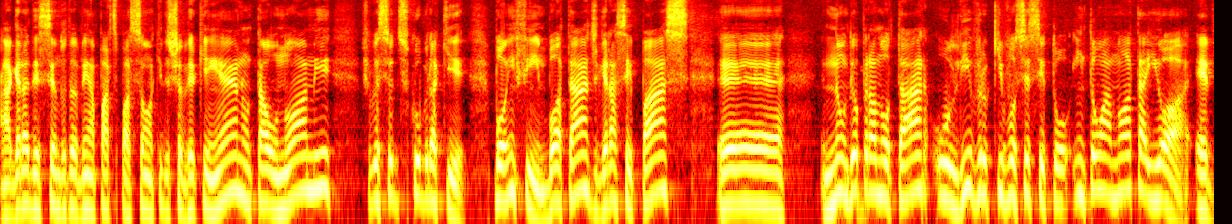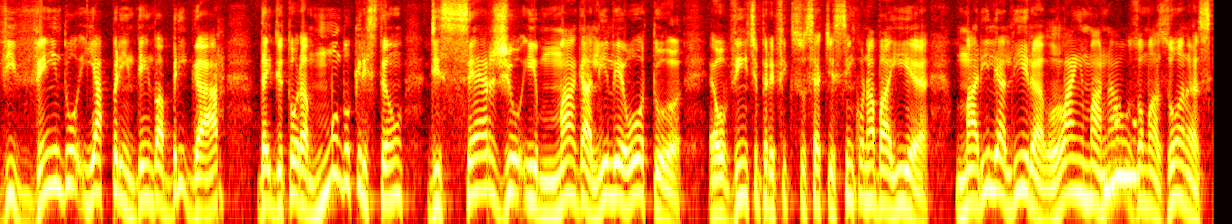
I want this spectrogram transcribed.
Agradecendo também a participação aqui, deixa eu ver quem é, não está o nome, deixa eu ver se eu descubro aqui. Bom, enfim, boa tarde, graça e paz. É, não deu para anotar o livro que você citou, então anota aí, ó, é Vivendo e Aprendendo a Brigar, da editora Mundo Cristão, de Sérgio e Magali Leoto. É o 20 prefixo 75 na Bahia. Marília Lira, lá em Manaus, Amazonas.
